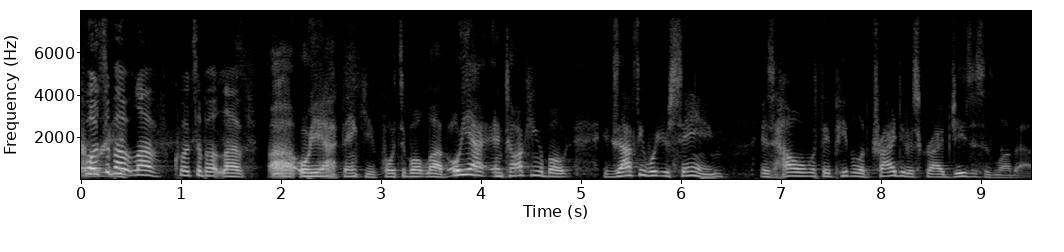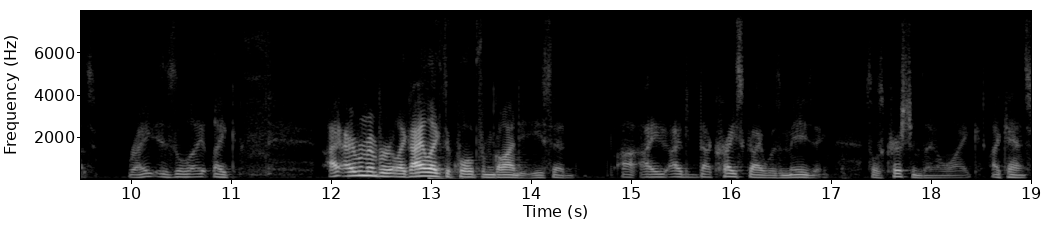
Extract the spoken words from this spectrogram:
Quotes about love. Quotes about love. Uh, oh yeah, thank you. Quotes about love. Oh yeah, and talking about exactly what you're saying is how what the people have tried to describe Jesus' love as, right? Is like, like I, I remember like I like the quote from Gandhi. He said, I, I that Christ guy was amazing. It's those Christians I don't like. I can't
